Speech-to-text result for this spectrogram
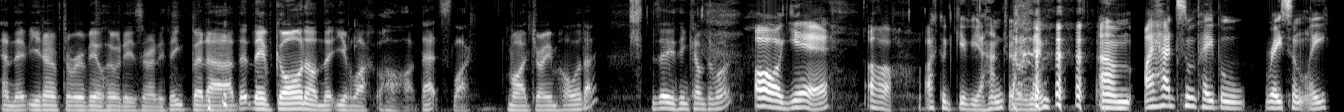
and that you don't have to reveal who it is or anything, but uh, that they've gone on that you've like, oh, that's like my dream holiday. Does anything come to mind? Oh yeah. Oh, I could give you a hundred of them. um, I had some people recently,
